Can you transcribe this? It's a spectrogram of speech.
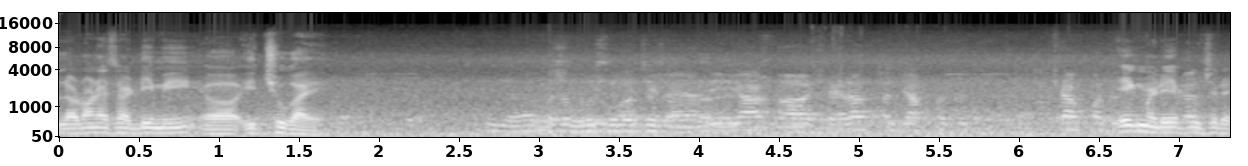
लढवण्यासाठी मी इच्छुक आहे. एक मिनिट हे पूछ रे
